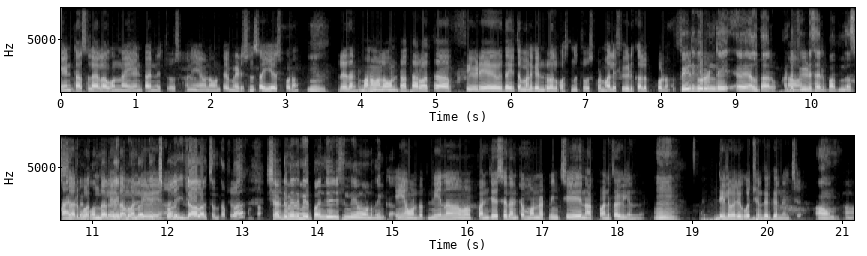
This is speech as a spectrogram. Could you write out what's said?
ఏంటి అసలు ఎలాగున్నా ఏంటి అన్ని చూసుకొని ఏమైనా ఉంటే మెడిసిన్స్ అవి వేసుకోవడం. లేదంటే మనం అలా ఉంటాం. తర్వాత ఫీడ్ ఏదైతే మనకి ఎన్ని రోజులకు వస్తుందో చూసుకొని మళ్ళీ ఫీడ్ కలుపుకోవడం. ఫీడ్ గురించి వెళ్తారు. అంటే. ఫీడ్ సరిపోతుందా సాయంత్రం సరిపోతుందా ఇది ఆలోచన తప్ప షెడ్ మీద మీరు పని చేసింది ఏమి ఉండదు ఇంకా? ఏం ఉండదు. నేను పని చేసేదంటే మొన్నటి నుంచి నాకు పని తగిలింది. డెలివరీకి వచ్చిన దగ్గర నుంచి. అవును. ఆ.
